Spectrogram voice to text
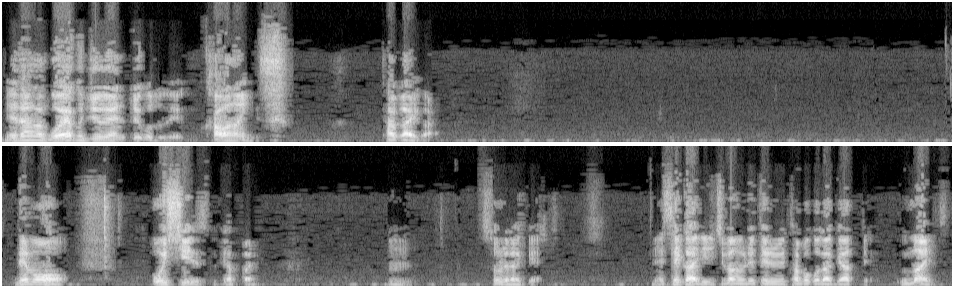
値段が510円ということで、買わないんです。高いから。でも、美味しいです、やっぱり。うん。それだけ。ね、世界で一番売れてるタバコだけあって、うまいです。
